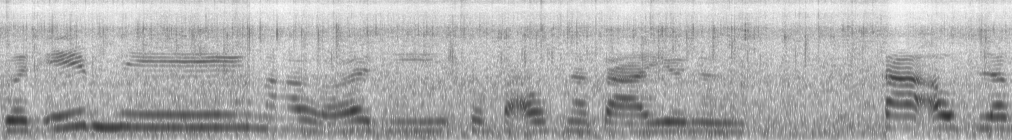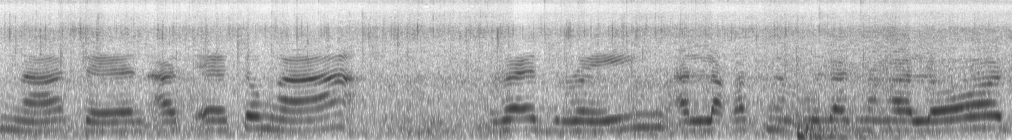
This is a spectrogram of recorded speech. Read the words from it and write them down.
Good evening mga Lodi. So pa-out na tayo ng ta-out lang natin. At eto nga, red rain. Ang lakas ng ulan mga Lord.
